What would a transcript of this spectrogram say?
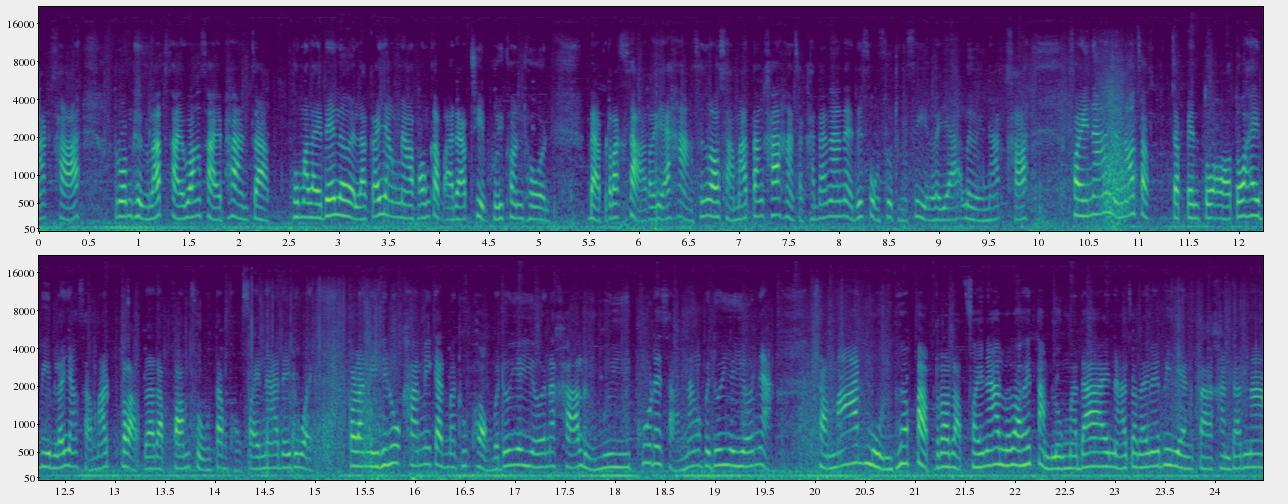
นะคะ รวมถึงรับสายวางสายผ่านจากพวงมาลัยได้เลย แล้วก็ยังมาพร้อมกับ Adaptive Cruise Control แบบรักษาระยะห่าง ซึ่งเราสามารถตั้งค่าห่างจากคันด้านหน้าเนี่ยได้สูงสุดถึง 4 ระยะเลยนะคะ ไฟหน้าเนี่ยนอกจากจะเป็นตัวออโต้ไฮบีมแล้วยังสามารถปรับระดับความสูงต่ำของไฟหน้าได้ด้วย กรณีที่ลูกค้ามีการบรรทุกของไปด้วยเยอะๆนะคะ หรือมีผู้โดยสารนั่งไปด้วยเยอะๆเนี่ย สามารถหมุนเพื่อปรับระดับไฟหน้ารถเราให้ต่ำลงมาได้นะ จะได้ไม่ไปแยงตาคันด้านหน้า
